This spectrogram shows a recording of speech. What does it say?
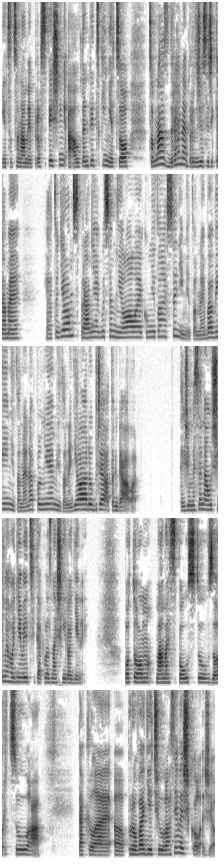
něco, co nám je prospěšný a autentický, něco, co v nás drhne, protože si říkáme, já to dělám správně, jak by se měla, ale jako mě to nesedí, mě to nebaví, mě to nenaplňuje, mě to nedělá dobře a tak dále. Takže my se naučíme hodně věcí takhle z naší rodiny. Potom máme spoustu vzorců a takhle uh, provaděčů vlastně ve škole, že jo.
